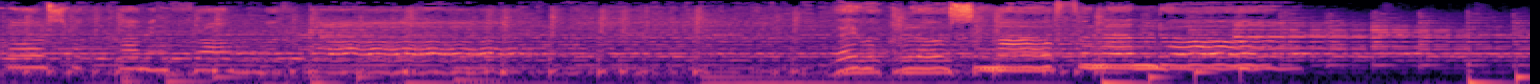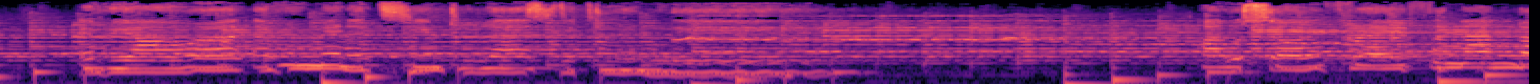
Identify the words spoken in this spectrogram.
calls were coming from afar. They were close now, Fernando. Every hour, every minute seemed to last eternally. So afraid, Fernando.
